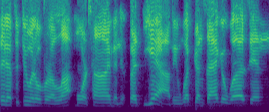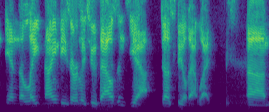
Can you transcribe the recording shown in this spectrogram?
they'd have to do it over a lot more time. And but yeah, I mean, what Gonzaga was in in the late '90s, early 2000s, yeah, does feel that way. Um,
